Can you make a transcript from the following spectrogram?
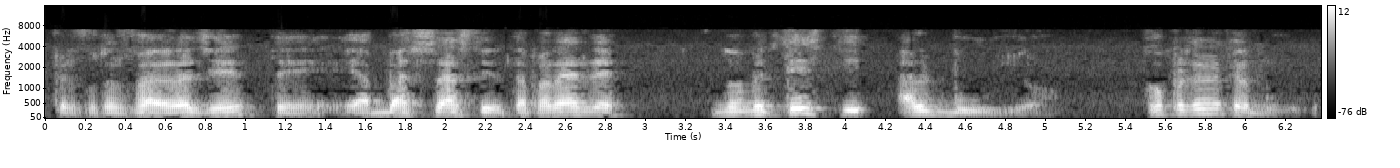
per fotografare la gente e abbassasti le tapparelle, non mettesti al buio, completamente al buio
